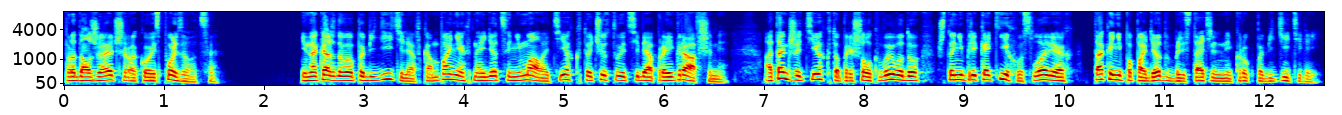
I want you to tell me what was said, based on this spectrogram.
продолжают широко использоваться. И на каждого победителя в компаниях найдется немало тех, кто чувствует себя проигравшими, а также тех, кто пришел к выводу, что ни при каких условиях так и не попадет в блистательный круг победителей.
